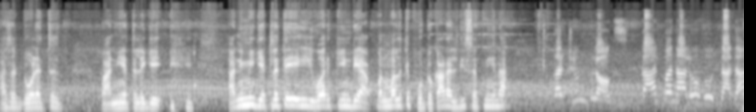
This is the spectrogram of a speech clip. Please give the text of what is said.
असं डोळ्याचं पाणी येतं लगे. आणि मी घेतलं ते वर्क इंडिया पण मला ते फोटो काढायला दिसत नाही ना. अर्जुन ब्लॉग्स काल पण आलो हो दादा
